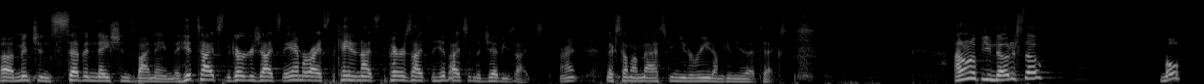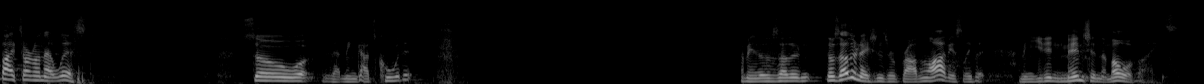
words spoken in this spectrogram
uh, mentioned seven nations by name the Hittites, the Girgashites, the Amorites, the Canaanites, the Perizzites, the Hivites, and the Jebusites. All right? Next time I'm asking you to read, I'm giving you that text. I don't know if you noticed, though, Moabites aren't on that list. So, does that mean God's cool with it? I mean, those other, those other nations are a problem, obviously, but I mean, you didn't mention the Moabites.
